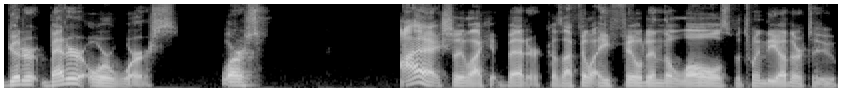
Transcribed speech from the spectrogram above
Good or better or worse? Worse. I actually like it better because I feel like he filled in the lulls between the other two.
